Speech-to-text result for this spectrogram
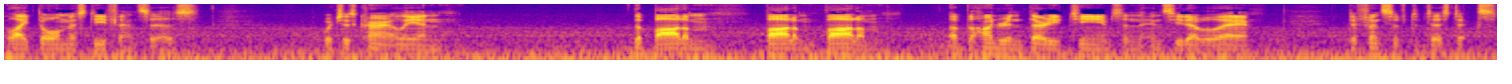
like the Ole Miss defense is, which is currently in the bottom, bottom, bottom of the 130 teams in the NCAA defensive statistics.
